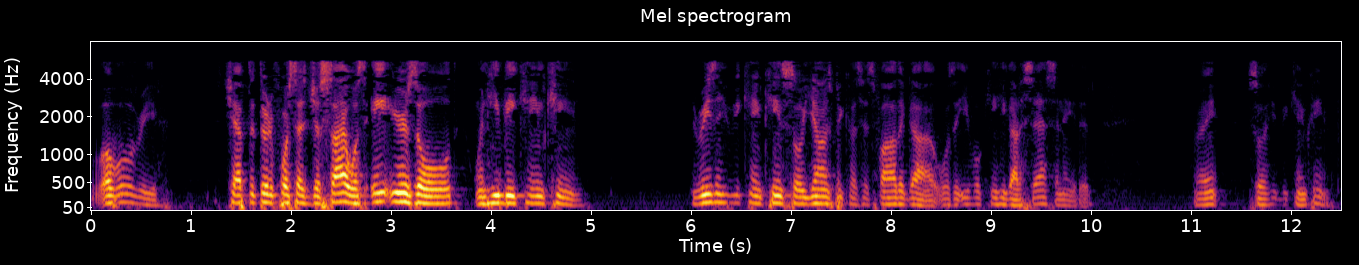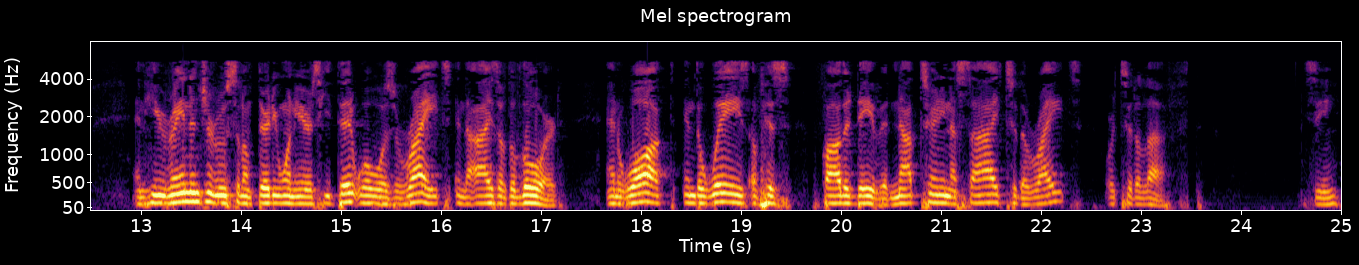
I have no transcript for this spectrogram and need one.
Well, we'll read. Chapter 34 says Josiah was eight years old when he became king. The reason he became king so young is because his father God was an evil king. He got assassinated, right? So he became king. And he reigned in Jerusalem 31 years. He did what was right in the eyes of the Lord and walked in the ways of his father David, not turning aside to the right or to the left. See,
